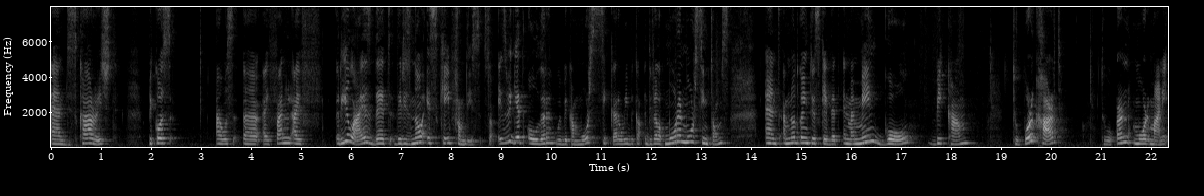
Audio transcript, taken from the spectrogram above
and discouraged because I was uh, I finally I realize that there is no escape from this. So as we get older we become more sicker we become develop more and more symptoms. And i'm not going to escape that. And my main goal become to work hard to earn more money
